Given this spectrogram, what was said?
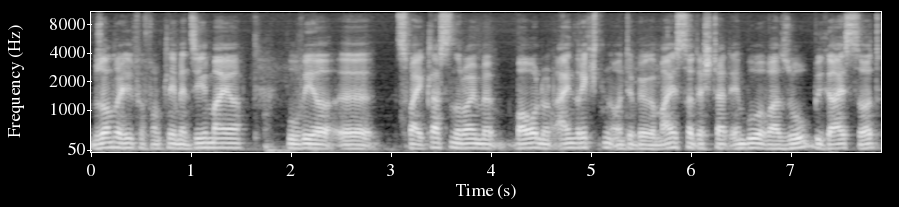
besondere Hilfe von Clemens Seelmeier, wo wir äh, zwei Klassenräume bauen und einrichten. Und der Bürgermeister der Stadt Embour war so begeistert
